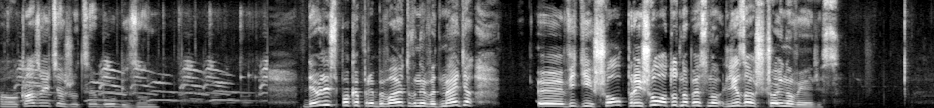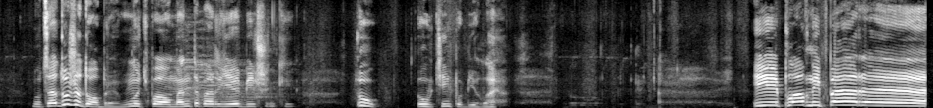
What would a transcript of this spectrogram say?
А оказується, що це був бізон. Дивлюсь, поки прибивають вони ведмедя, е, відійшов, прийшов, а тут написано Ліза щойно виріс. Ну, це дуже добре. Ну, типа, у мене тепер є більшенький. У, у, тінь побігла. І плавний перехід.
